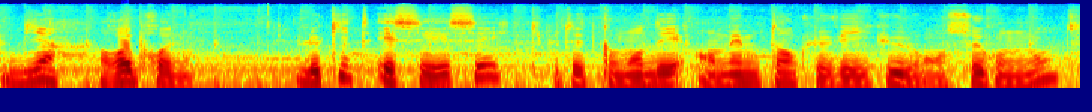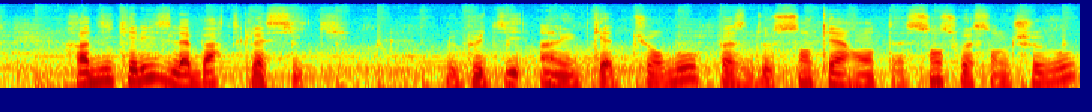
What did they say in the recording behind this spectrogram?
Bien, reprenons. Le kit essai essai, qui peut être commandé en même temps que le véhicule ou en seconde monte, radicalise la Barth classique. Le petit 1,4 litre turbo passe de 140 à 160 chevaux,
